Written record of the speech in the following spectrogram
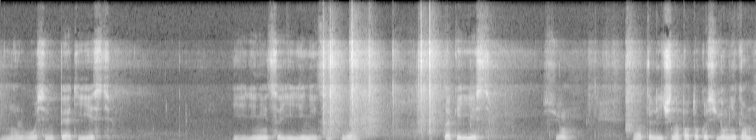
0,85 есть. Единица, единица. Да. Так и есть. Все. Отлично по токосъемникам.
